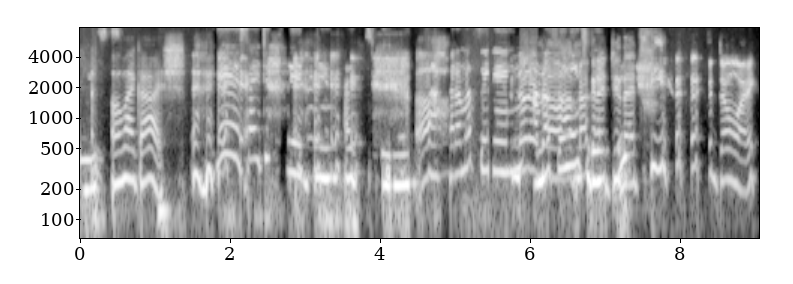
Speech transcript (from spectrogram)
Yes, Oh my gosh! yes I did sing. I did sing. Oh, But I'm not singing. no, no, I'm no! not singing I'm not going to do that to you. don't worry.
